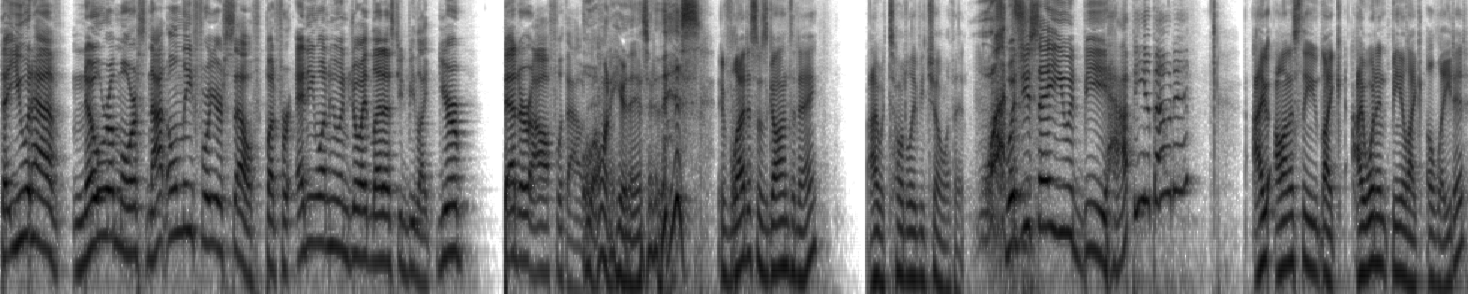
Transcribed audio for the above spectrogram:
that you would have no remorse, not only for yourself, but for anyone who enjoyed lettuce, you'd be like, you're better off without oh, it. Oh, it. I want to hear the answer to this. If lettuce was gone today, I would totally be chill with it. What? Would you say you would be happy about it? I honestly like I wouldn't be like elated,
